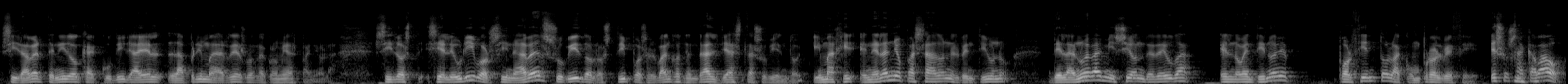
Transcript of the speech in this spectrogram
sin haber tenido que acudir a él la prima de riesgo de la economía española. Si, el Euribor, sin haber subido los tipos, el Banco Central ya está subiendo. en el año pasado, en el 21, de la nueva emisión de deuda, el 99% la compró el BCE. Eso se ha acabado.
